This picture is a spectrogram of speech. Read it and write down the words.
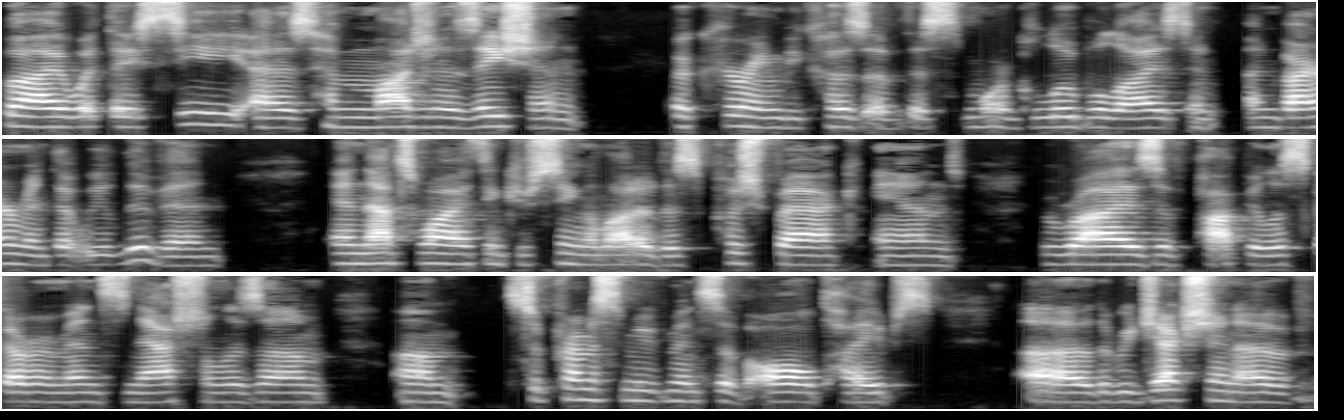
by what they see as homogenization occurring because of this more globalized environment that we live in. And that's why I think you're seeing a lot of this pushback and the rise of populist governments, nationalism, um, supremacist movements of all types uh, the rejection of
